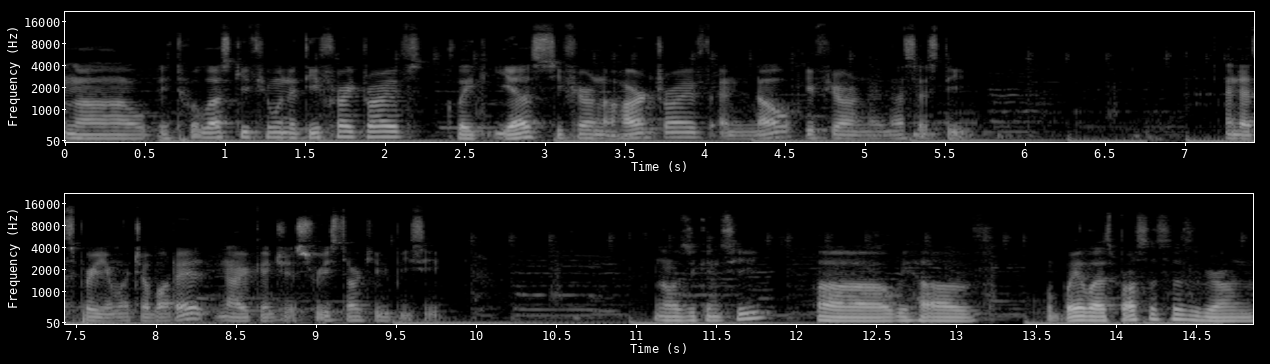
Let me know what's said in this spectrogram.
Now it will ask if you want to defrag drives. Click yes if you're on a hard drive and no if you're on an SSD. And that's pretty much about it. Now you can just restart your PC. Now as you can see, uh, we have way less processes. We are on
